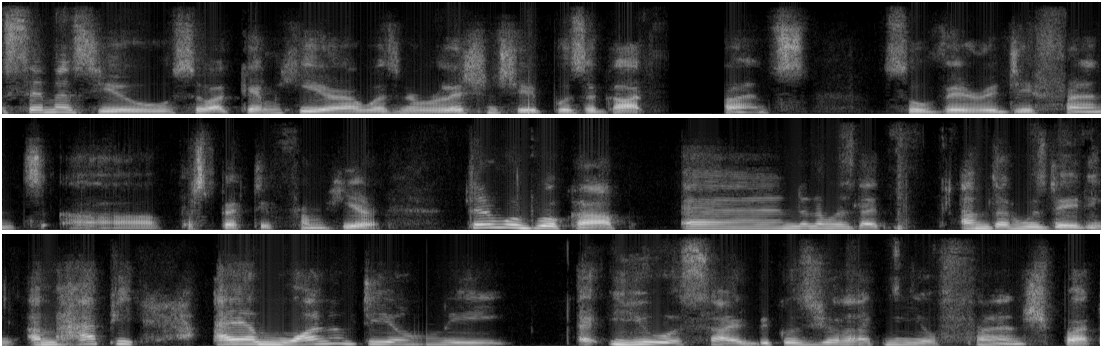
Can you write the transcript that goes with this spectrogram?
same as you. So I came here, I was in a relationship with a guy friends. So very different uh, perspective from here. Then we broke up and then I was like, I'm done with dating. I'm happy. I am one of the only, Uh, you aside, because you're like me, you're French, but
